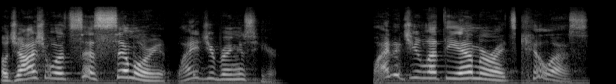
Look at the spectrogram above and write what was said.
Well, Joshua says similar. Why did you bring us here? Why did you let the Amorites kill us?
